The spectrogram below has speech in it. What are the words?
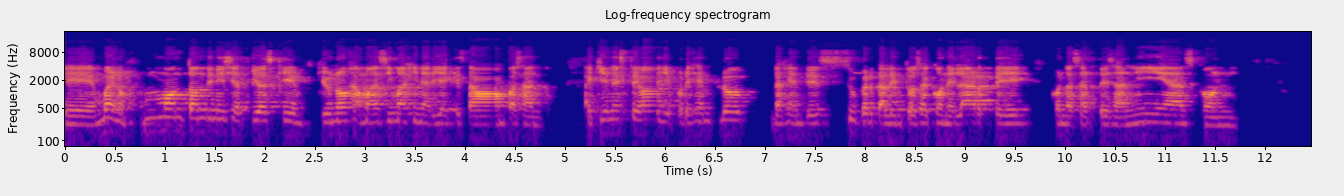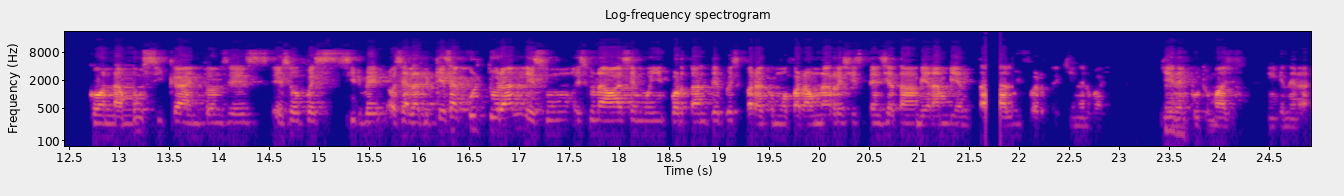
eh, bueno, un montón de iniciativas que, que uno jamás imaginaría que estaban pasando. Aquí en este valle, por ejemplo, la gente es súper talentosa con el arte, con las artesanías, con, con la música, entonces eso pues sirve, o sea, la riqueza cultural es, un, es una base muy importante pues para como para una resistencia también ambiental muy fuerte aquí en el Valle y en el Putumayo en general.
